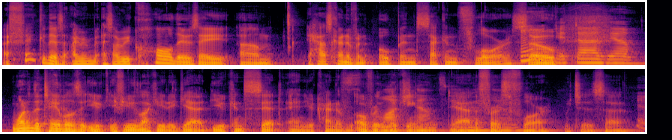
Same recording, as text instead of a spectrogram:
I think there's, I rem- as I recall, there's a, um, it has kind of an open second floor. So Mm, it does, yeah. one of the tables that you, if you're lucky to get, you can sit and you're kind of overlooking, yeah, the first yeah. floor, which is uh, Yeah,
